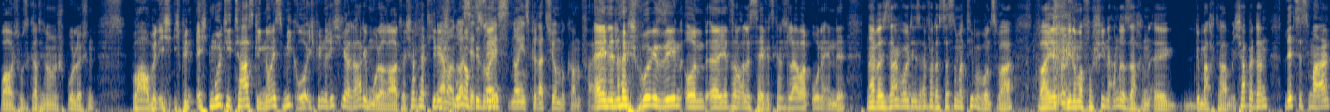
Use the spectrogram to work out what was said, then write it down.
Wow, ich muss gerade hier noch eine Spur löschen. Wow, bin ich, ich bin echt Multitasking. Neues Mikro, ich bin ein richtiger Radiomoderator. Ich habe gerade hier ja, eine Mann, Spur du hast noch jetzt gesehen. Neues, neue Inspiration bekommen, Falk. Ey, eine neue Spur gesehen und äh, jetzt aber alles safe. Jetzt kann ich labern ohne Ende. Nein, was ich sagen wollte, ist einfach, dass das nochmal Thema bei uns war, weil wir nochmal verschiedene andere Sachen äh, gemacht haben. Ich habe ja dann letztes Mal.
